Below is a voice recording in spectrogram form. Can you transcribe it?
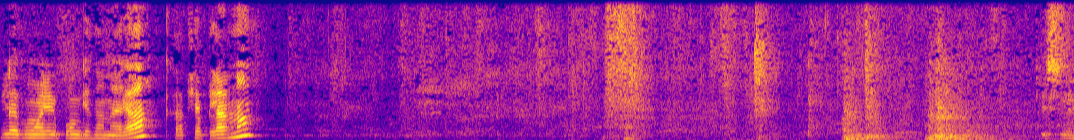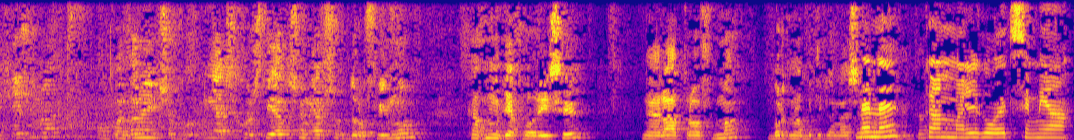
Βλέπουμε λοιπόν και τα νερά, κάποια πλάνα. Και συνεχίζουμε, όπου εδώ είναι η ξεχω- μια ξεχωριστή αίθουσα, μια αίθουσα των τροφίμων. Και έχουμε διαχωρίσει νερά, τρόφιμα. Μπορείτε να μπείτε και μέσα. Ναι, να ναι, το δείτε. κάνουμε λίγο έτσι μια...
